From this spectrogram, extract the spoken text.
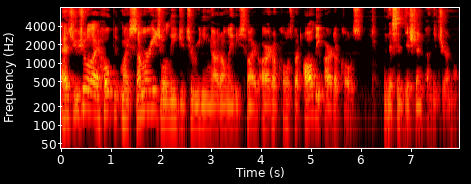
As usual, I hope my summaries will lead you to reading not only these five articles, but all the articles in this edition of the journal.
